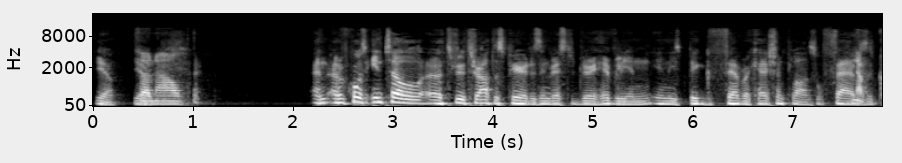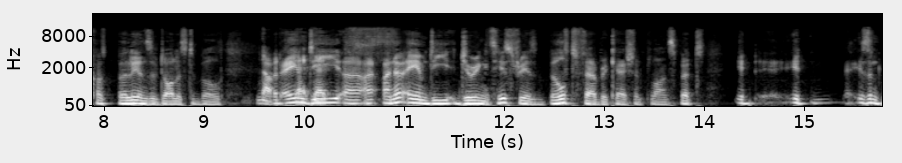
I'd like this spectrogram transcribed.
Yeah. yeah. So now, And, and of course, Intel uh, through throughout this period has invested very heavily in, in these big fabrication plants or fabs No. that cost billions of dollars to build. No, but AMD, uh, I, I know AMD during its history has built fabrication plants, but it it isn't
